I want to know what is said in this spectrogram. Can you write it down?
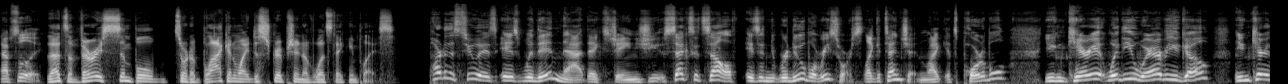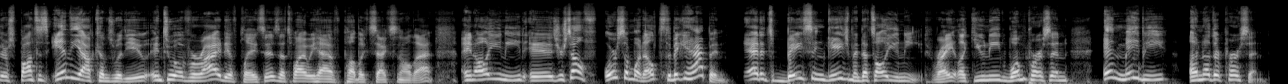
Absolutely. That's a very simple, sort of black and white description of what's taking place. Part of this too is is within that exchange you, sex itself is a renewable resource like attention like it's portable. You can carry it with you wherever you go. You can carry the responses and the outcomes with you into a variety of places. That's why we have public sex and all that. And all you need is yourself or someone else to make it happen. At its base engagement that's all you need right? Like you need one person and maybe another person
